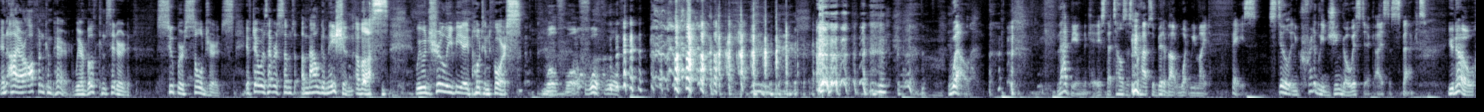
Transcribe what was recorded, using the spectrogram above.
and I are often compared. We are both considered super soldiers. If there was ever some amalgamation of us, we would truly be a potent force. wolf, wolf. Wolf, wolf. Well, that being the case, that tells us perhaps a bit about what we might face. Still incredibly jingoistic, I suspect. You know,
